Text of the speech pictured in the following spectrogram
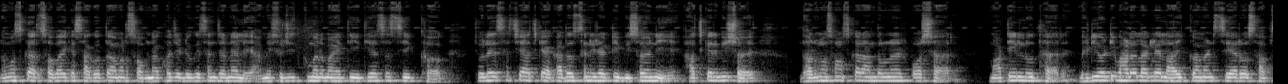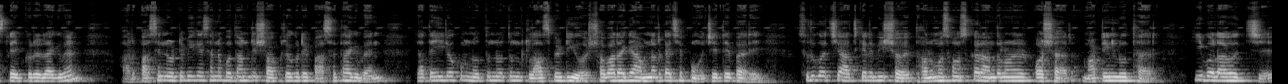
নমস্কার, সবাইকে স্বাগত আমার স্বপ্নাখোঁজ এডুকেশন চ্যানেলে। আমি সুজিত কুমার মাইতি, ইতিহাসের শিক্ষক। চলে এসেছি আজকে একাদশ শ্রেণির একটি বিষয় নিয়ে। আজকের বিষয়, ধর্ম সংস্কার আন্দোলনের প্রসার, মার্টিন লুথার। ভিডিওটি ভালো লাগলে লাইক, কমেন্ট, শেয়ার ও সাবস্ক্রাইব করে রাখবেন। আর পাশের নোটিফিকেশান বোতামটি সক্রিয় করে পাশে থাকবেন, যাতে এইরকম নতুন নতুন ক্লাস ভিডিও সবার আগে আপনার কাছে পৌঁছেতে পারে। শুরু করছি আজকের বিষয়, ধর্ম সংস্কার আন্দোলনের প্রসার, মার্টিন লুথার। কি বলা হচ্ছে?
